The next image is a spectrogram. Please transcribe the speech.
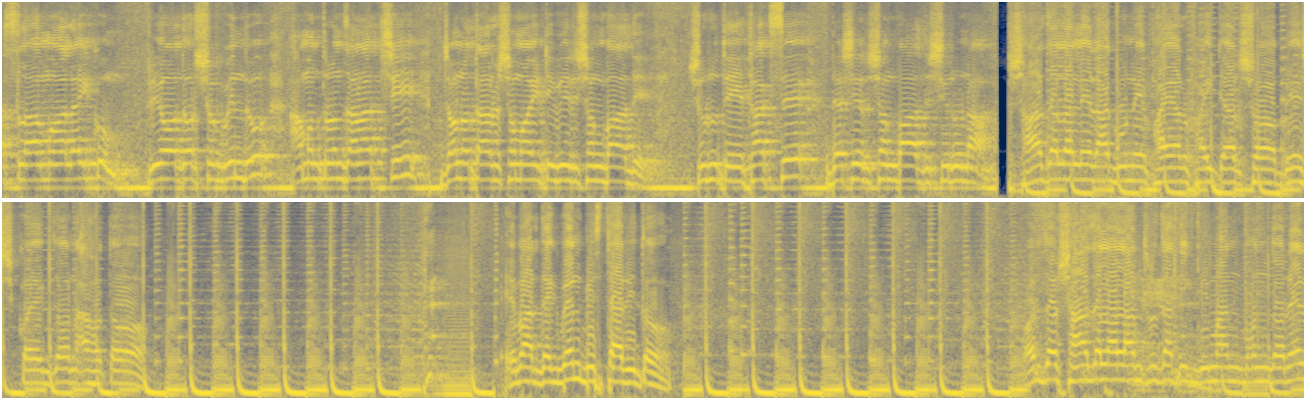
আসসালামু আলাইকুম। প্রিয় দর্শকবিন্দু, আমন্ত্রণ জানাচ্ছি জনতার সময় টিভির সংবাদে। শুরুতে থাকছে দেশের সংবাদ শিরোনাম। শাহজালালের আগুনে ফায়ার ফাইটার সহ বেশ কয়েকজন আহত। এবার দেখবেন বিস্তারিত। অর্ধ শাহজালাল আন্তর্জাতিক বিমানবন্দরের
